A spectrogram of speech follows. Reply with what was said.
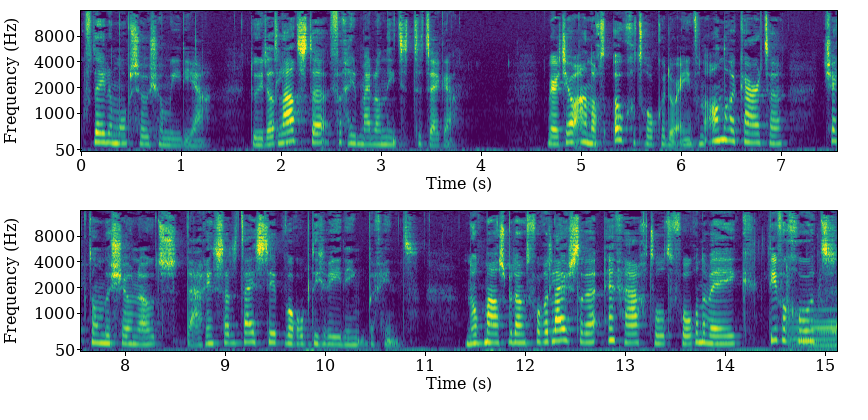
of deel hem op social media. Doe je dat laatste, vergeet mij dan niet te taggen. Werd jouw aandacht ook getrokken door een van de andere kaarten? Check dan de show notes. Daarin staat het tijdstip waarop die reading begint. Nogmaals bedankt voor het luisteren en graag tot volgende week. Lieve groet.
